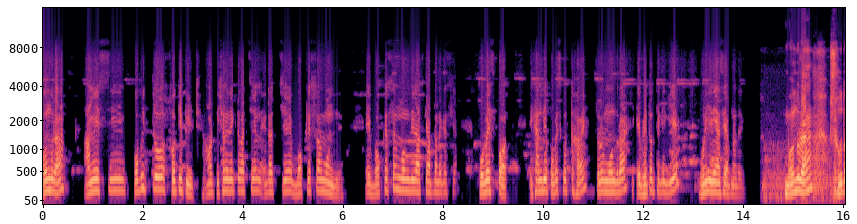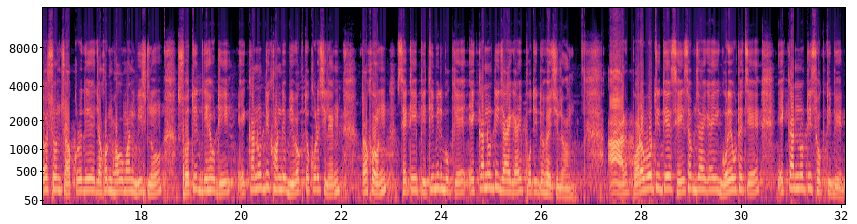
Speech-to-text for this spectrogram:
বন্ধুরা আমি এসছি পবিত্র সতীপীঠ। আমার পিছনে দেখতে পাচ্ছেন, এটা হচ্ছে বক্রেশ্বর মন্দির। এই বক্রেশ্বর মন্দির আজকে আপনাদেরকে প্রবেশ পথ। এখান দিয়ে প্রবেশ করতে হয়। চলুন বন্ধুরা, এই ভেতর থেকে গিয়ে ঘুরিয়ে নিয়ে আসি আপনাদের। বন্ধুরা, সুদর্শন চক্র দিয়ে যখন ভগবান বিষ্ণু সতীর দেহটি একান্নটি খণ্ডে বিভক্ত করেছিলেন, তখন সেটি পৃথিবীর বুকে একান্নটি জায়গায় পতিত হয়েছিল। আর পরবর্তীতে সেই সব জায়গায় গড়ে উঠেছে একান্নটি শক্তিপীঠ।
